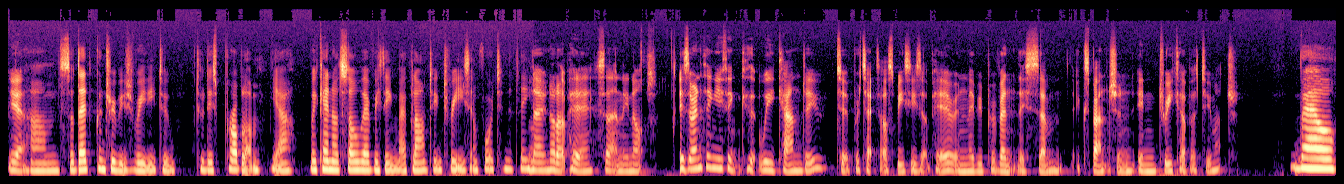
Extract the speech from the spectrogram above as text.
Yeah. um, so that contributes really to to this problem yeah we cannot solve everything by planting trees unfortunately No, not up here, certainly not. Is there anything you think that we can do to protect our species up here and maybe prevent this um, expansion in tree cover too much? well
